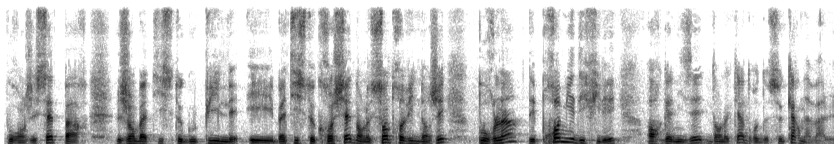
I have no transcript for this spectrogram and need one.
pour Angers 7 par Jean-Baptiste Goupil et Baptiste Crochet dans le centre-ville d'Angers pour l'un des premiers défilés organisés dans le cadre de ce carnaval.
